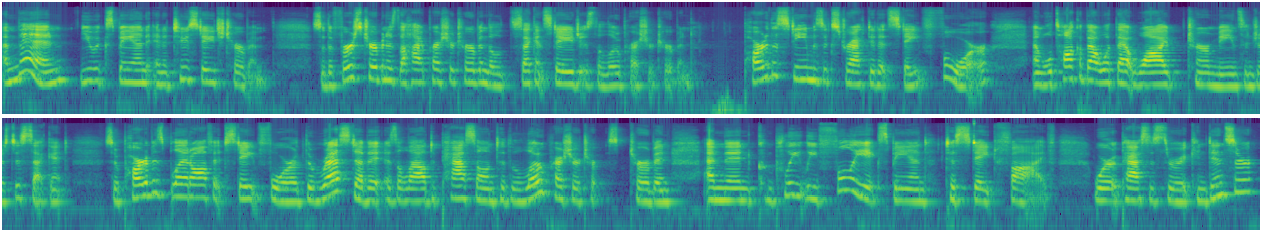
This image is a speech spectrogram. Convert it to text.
And then you expand in a two-stage turbine. So the first turbine is the high pressure turbine, the second stage is the low pressure turbine. Part of the steam is extracted at state four, and we'll talk about what that Y term means in just a second. So part of it is bled off at state four. The rest of it is allowed to pass on to the low pressure tur turbine and then completely fully expand to state five, where it passes through a condenser.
